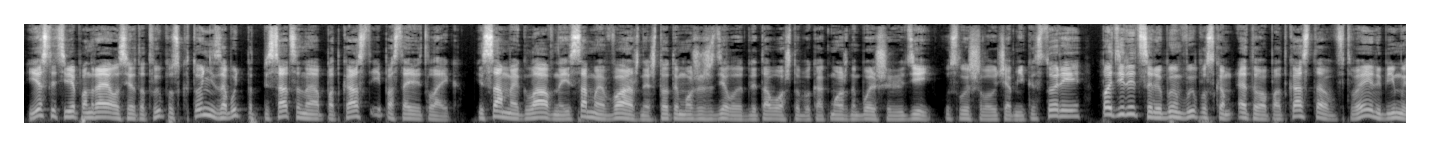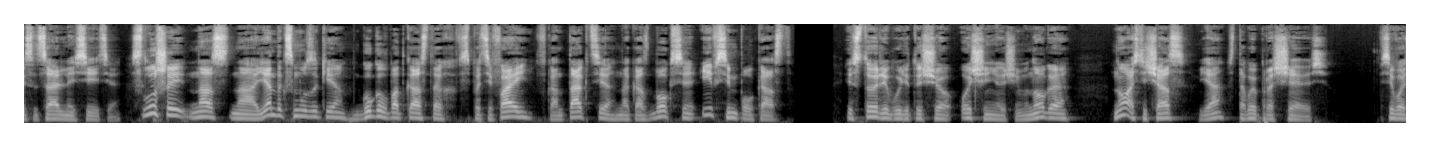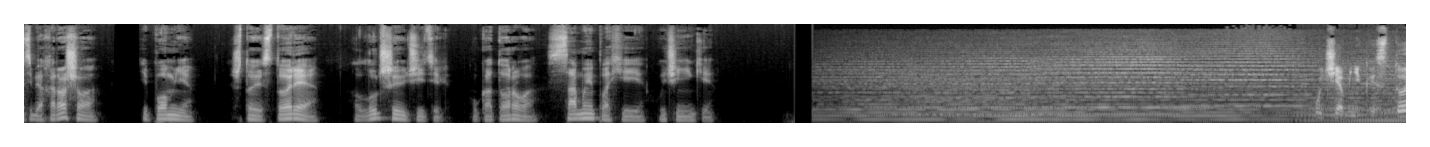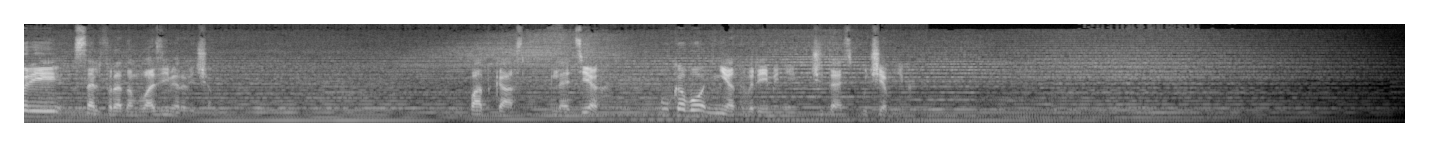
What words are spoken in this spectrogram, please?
Если тебе понравился этот выпуск, то не забудь подписаться на подкаст и поставить лайк. И самое главное и самое важное, что ты можешь сделать для того, чтобы как можно больше людей услышало учебник истории, поделиться любым выпуском этого подкаста в твоей любимой социальной сети. Слушай нас на Яндекс Музыке, Google подкастах, в Spotify, ВКонтакте, на Кастбоксе и в Simplecast. Истории будет еще очень-очень много. Ну а сейчас я с тобой прощаюсь. Всего тебе хорошего и помни, что история – лучший учитель, у которого самые плохие ученики. Учебник истории с Альфредом Владимировичем. Подкаст для тех, у кого нет времени читать учебник.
